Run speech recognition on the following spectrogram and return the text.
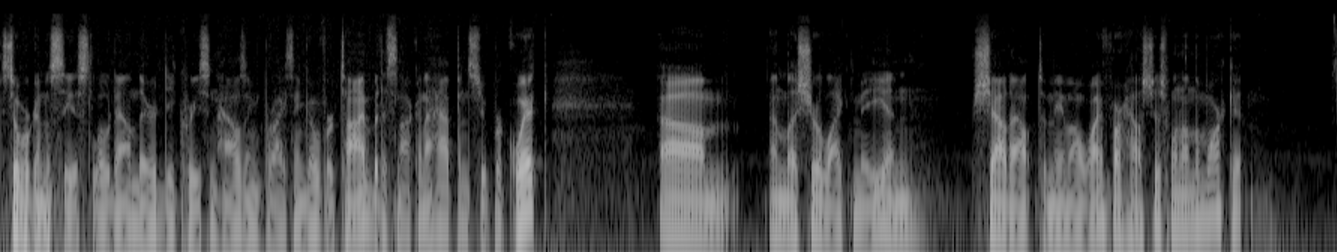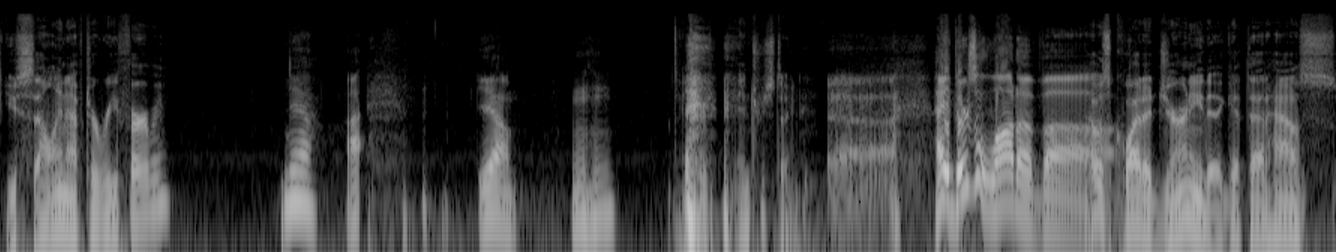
So we're going to see a slowdown there, decrease in housing pricing over time, but it's not going to happen super quick. Um, unless you're like me and shout out to me and my wife, our house just went on the market. You selling after refurbing? Yeah. I Yeah. mm-hmm. Inter- Interesting. Hey, there's a lot of uh That was quite a journey to get that house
